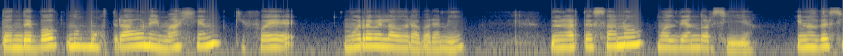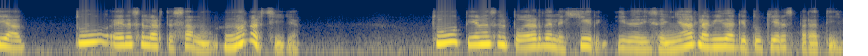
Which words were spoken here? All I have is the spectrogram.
donde Bob nos mostraba una imagen que fue muy reveladora para mí de un artesano moldeando arcilla y nos decía, Tú eres el artesano, no la arcilla. Tú tienes el poder de elegir y de diseñar la vida que tú quieres para ti.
